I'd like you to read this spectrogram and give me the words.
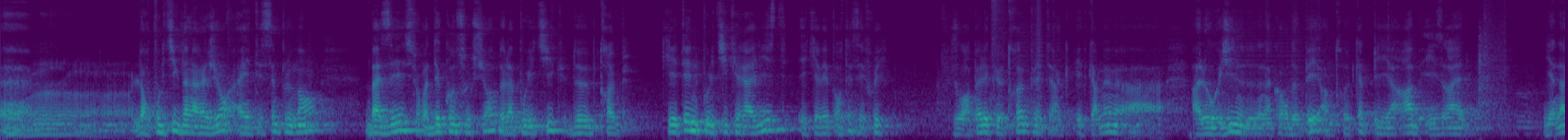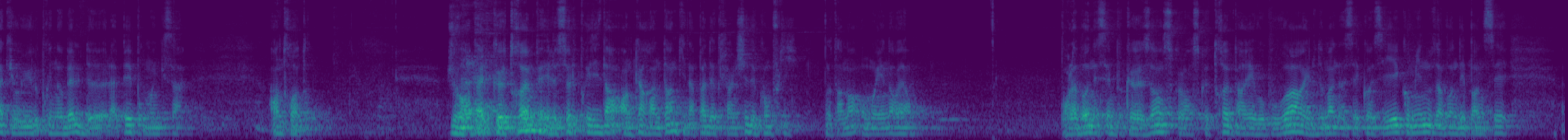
euh, leur politique dans la région a été simplement basée sur la déconstruction de la politique de Trump, qui était une politique réaliste et qui avait porté ses fruits. Je vous rappelle que Trump est quand même à, l'origine d'un accord de paix entre quatre pays arabes et Israël. Il y en a qui ont eu le prix Nobel de la paix pour moins que ça, entre autres. Je vous rappelle que Trump est le seul président en 40 ans qui n'a pas déclenché de conflit, notamment au Moyen-Orient. Pour la bonne et simple raison, c'est que lorsque Trump arrive au pouvoir, il demande à ses conseillers combien nous avons dépensé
